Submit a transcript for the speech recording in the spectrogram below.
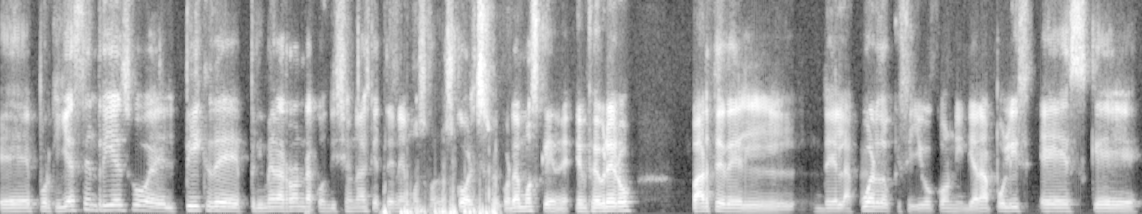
eh, porque ya está en riesgo el pick de primera ronda condicional que tenemos con los Colts. Recordemos que en febrero parte del, del acuerdo que se llegó con Indianapolis es que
